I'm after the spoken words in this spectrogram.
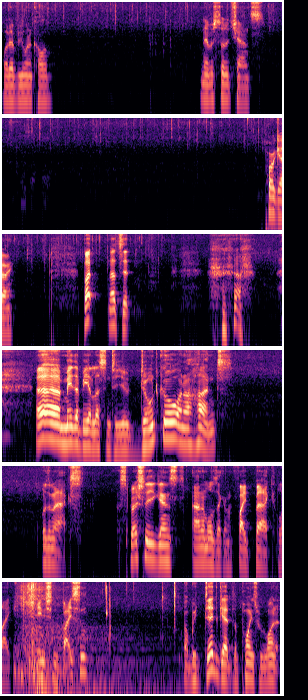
whatever you want to call him. Never stood a chance. Poor guy. But that's it. uh, may that be a lesson to you. Don't go on a hunt with an axe. Especially against animals that can fight back, like ancient bison. But we did get the points we wanted.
